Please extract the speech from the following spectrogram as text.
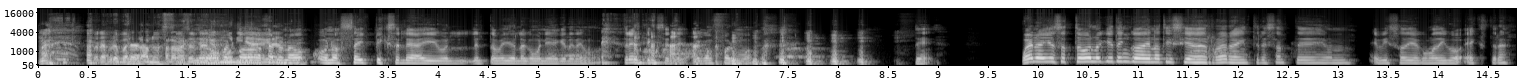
Para prepararnos. Para- para una lo comunidad bajar unos, unos 6 píxeles ahí el, el tamaño de la comunidad que tenemos. 3 píxeles, me conformo. Sí. Bueno, y eso es todo lo que tengo de noticias raras, interesantes. Un episodio, como digo, extra.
